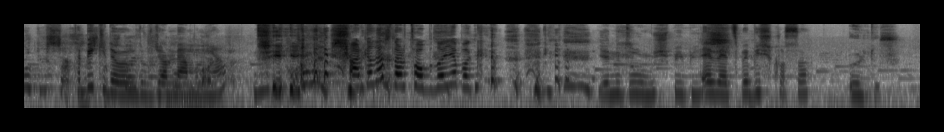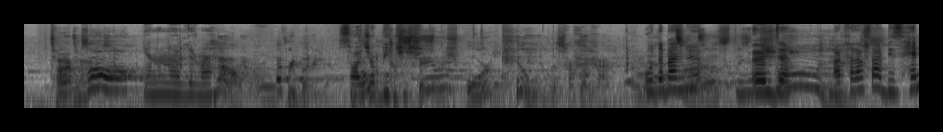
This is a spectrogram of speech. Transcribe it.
30 seconds tabii ki de öldüreceğim ben bunu ya. Arkadaşlar tabloya bakın. yeni doğmuş bebiş. evet bebişkosu. Öldür. Time's up. Yanın öldürme. Now, everybody, Sadece bir kişi spare var. or kill this player. O da bence öldü. Choice. Arkadaşlar biz hep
